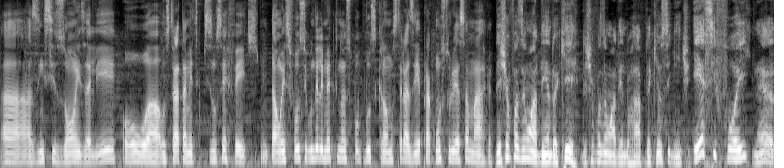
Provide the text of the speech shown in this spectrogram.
as incisões ali ou uh, os tratamentos que precisam ser feitos. Então esse foi o segundo elemento que nós buscamos trazer para construir essa marca. Deixa eu fazer um adendo aqui, deixa eu fazer um adendo rápido aqui, é o seguinte, esse foi, né,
